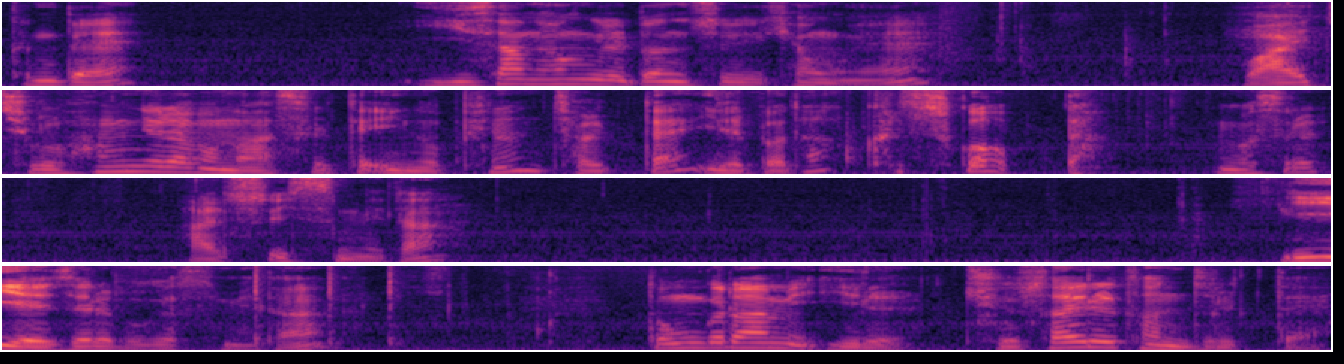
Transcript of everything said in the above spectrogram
근데 이산 확률 변수의 경우에 y축을 확률하고 나왔을 때 이 높이는 절대 1보다 클 수가 없다. 이것을 알 수 있습니다. 이 예제를 보겠습니다. 동그라미 1, 주사위를 던질 때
